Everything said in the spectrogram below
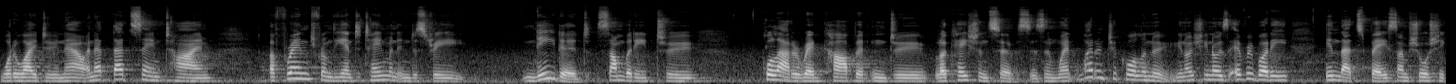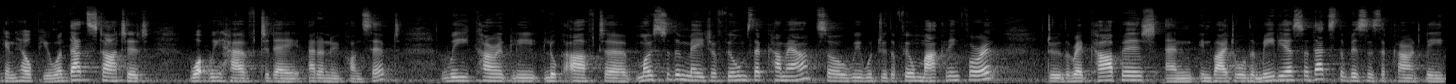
what do I do now? And at that same time, a friend from the entertainment industry needed somebody to pull out a red carpet and do location services and went, why don't you call Anu? You know, she knows everybody in that space. I'm sure she can help you. And that started what we have today at Anu Concept. We currently look after most of the major films that come out, so we would do the film marketing for it, do the red carpet, and invite all the media. So that's the business that currently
